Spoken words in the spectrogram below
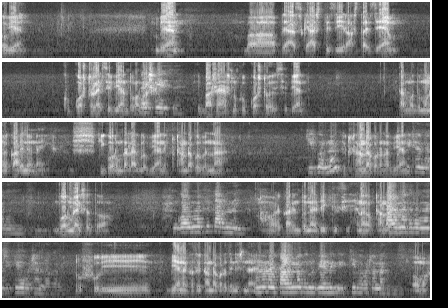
ও বিয়ান। বাপরে আজকে আসতে যে রাস্তায় জ্যাম। খুব কষ্ট লাগছে বিয়ান তোমার বাসায়। এই বাসায় আসলে খুব কষ্ট হয়েছে বিয়ান। তার মধ্যে মনে হয় কারেন্টও নাই। কি গরমটা লাগল বিয়ান একটু ঠান্ডা করবেন না? কি করব একটু ঠান্ডা করো না বিয়ান। করব গরম লাগছে তো। গরম লাগছে কারণ নেই। হয় কারেন্ট তো নাই দেখতেছি। হ্যাঁ ঠান্ডা কীভাবে ঠান্ডা করে? বিয়ানের কাছে ঠান্ডা করার জিনিস নাই। না না কারণ না থাকলে বিয়ে নাকি কীভাবে ঠান্ডা করবে? ও মা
